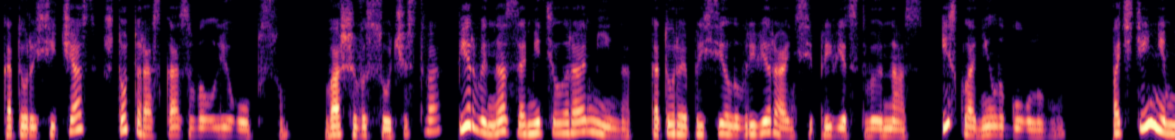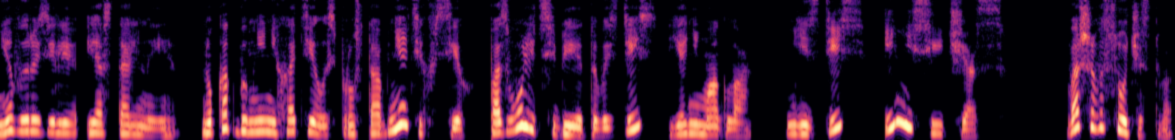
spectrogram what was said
который сейчас что-то рассказывал Леопсу. «Ваше Высочество!» Первой нас заметила Рамина, которая присела в реверансе, приветствуя нас, и склонила голову. Почтение мне выразили и остальные, но как бы мне не хотелось просто обнять их всех, позволить себе этого здесь я не могла. Не здесь и не сейчас. «Ваше Высочество,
